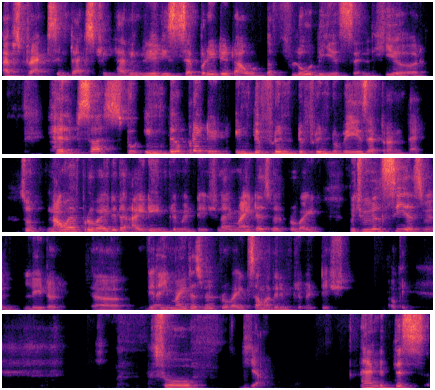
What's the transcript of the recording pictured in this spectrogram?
abstract syntax tree, having really separated out the flow DSL here helps us to interpret it in different, different ways at runtime. So now I've provided the ID implementation. I might as well provide, which we will see as well later, uh, I might as well provide some other implementation. Okay. So yeah. And this,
